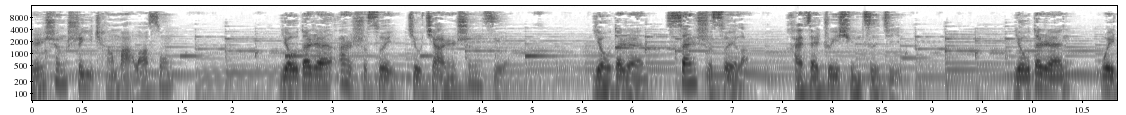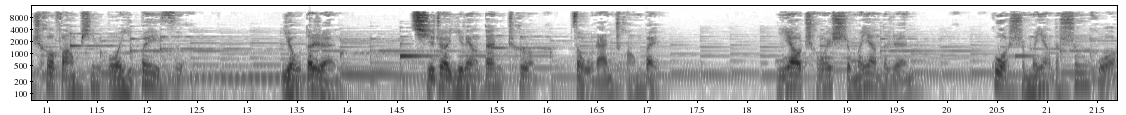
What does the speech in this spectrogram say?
人生是一场马拉松，有的人二十岁就嫁人生子，有的人三十岁了还在追寻自己，有的人为车房拼搏一辈子，有的人骑着一辆单车走南闯北。你要成为什么样的人，过什么样的生活，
